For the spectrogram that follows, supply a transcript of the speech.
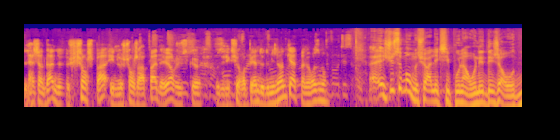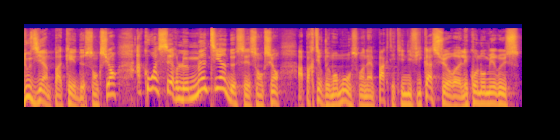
l'agenda ne change pas et ne changera pas d'ailleurs jusqu'aux élections européennes de 2024, malheureusement. Et justement, Monsieur Alexis Poulain, on est déjà au 12e paquet de sanctions. À quoi sert le maintien de ces sanctions à partir du moment où son impact est inefficace sur l'économie russe?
